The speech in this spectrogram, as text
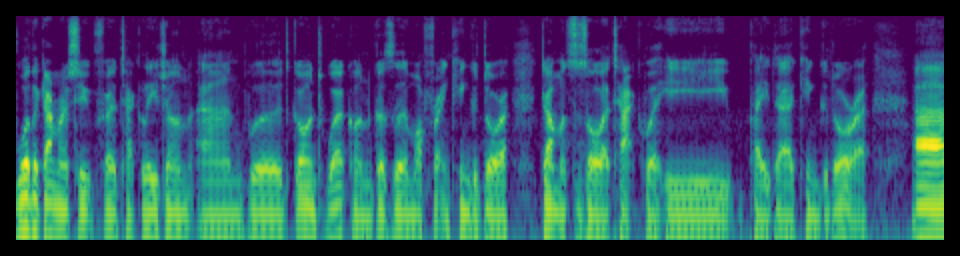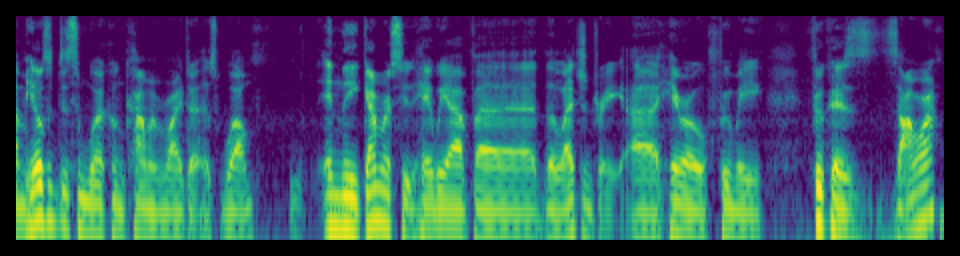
wore the Gamera suit for Attack Legion and would go on to work on Godzilla, Mothra, and King Ghidorah, Giant Monsters All Attack, where he played uh, King Ghidorah. Um, he also did some work on Kamen Rider as well. In the Gamera suit here, we have uh, the legendary uh, Hirofumi Fukazawa,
